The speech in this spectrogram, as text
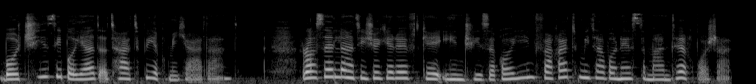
با چیزی باید تطبیق می کردند. راسل نتیجه گرفت که این چیز قایم فقط می توانست منطق باشد.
